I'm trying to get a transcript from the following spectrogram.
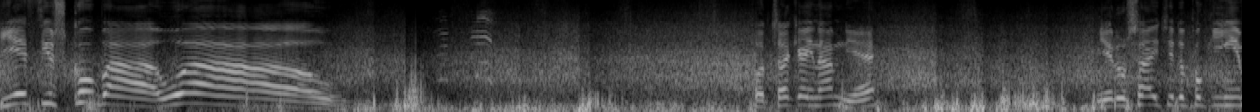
Jest już Kuba! Wow! Poczekaj na mnie. Nie ruszajcie dopóki nie,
